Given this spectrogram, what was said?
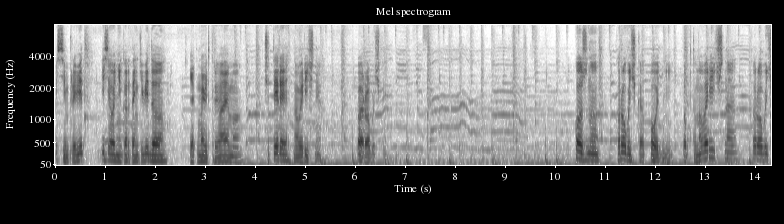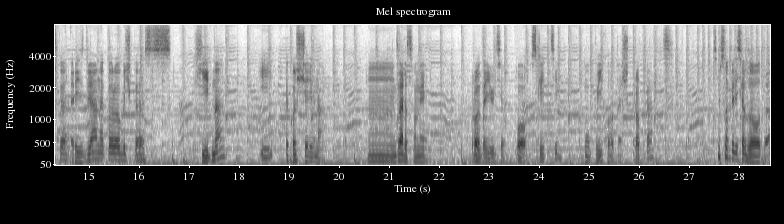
Усім привіт! І сьогодні коротеньке відео, як ми відкриваємо 4 новорічних коробочки. Кожну коробочка по одній. Тобто новорічна коробочка, різдвяна коробочка, східна і також чарівна. Зараз вони продаються по скидці. Тому поїхала перша коробка. 750 золота,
